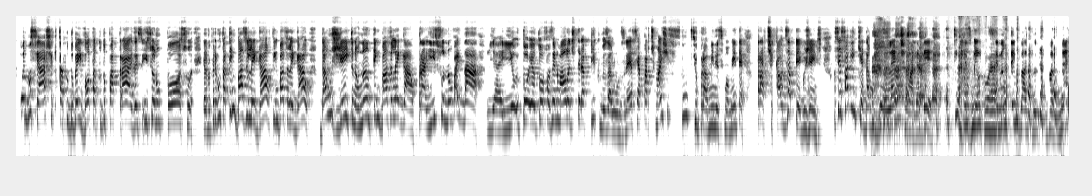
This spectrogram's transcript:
Quando você acha que tá tudo bem, volta tudo para trás, isso eu não posso. Ela pergunta, tem base legal? Tem base legal? Dá um jeito, não, não, tem base legal. Para isso não vai dar. E aí eu tô, eu tô fazendo uma aula de terapia com meus alunos, né? Essa é a parte mais difícil para mim nesse momento, é praticar o desapego, gente. Vocês sabem que é dar um delete no HD? Simplesmente não, é. não tem base, né?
